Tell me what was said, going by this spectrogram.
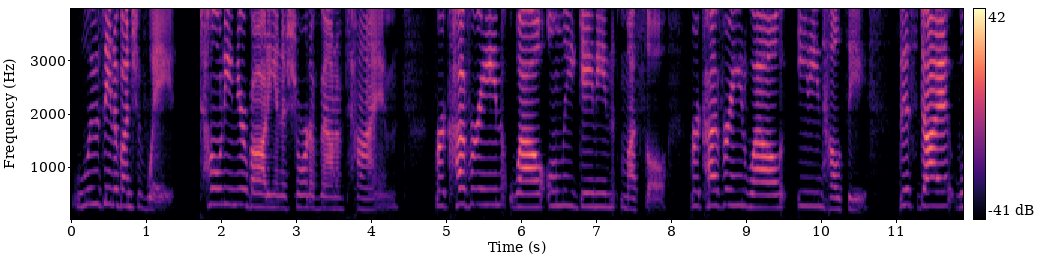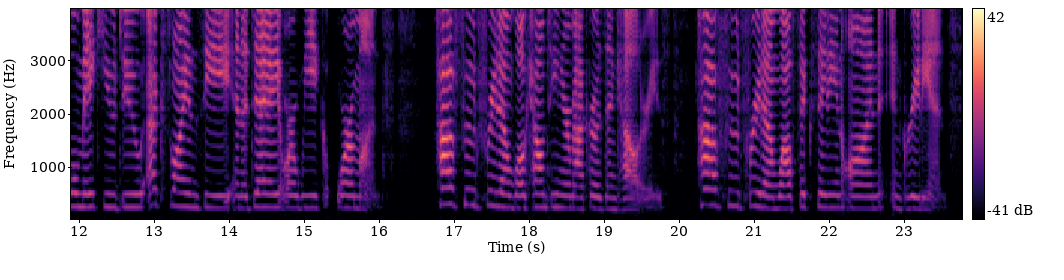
losing a bunch of weight, toning your body in a short amount of time, recovering while only gaining muscle, recovering while eating healthy. This diet will make you do X, Y, and Z in a day or a week or a month. Have food freedom while counting your macros and calories. Have food freedom while fixating on ingredients.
